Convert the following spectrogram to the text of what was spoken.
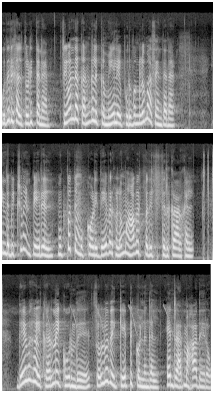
உதடுகள் துடித்தன. சிவந்த கண்களுக்கு மேலே புருவங்களும் அசைந்தன. இந்த பிக்ஷுவின் பேரில் முப்பத்து முக்கோடி தேவர்களும் ஆவிர்ப்பதித்திருக்கிறார்கள் தேவர்கள் கருணை கூர்ந்து சொல்வதை கேட்டுக்கொள்ளுங்கள் என்றார் மகாதேரோ.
